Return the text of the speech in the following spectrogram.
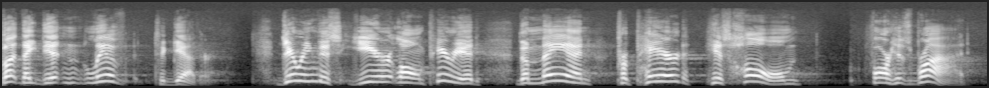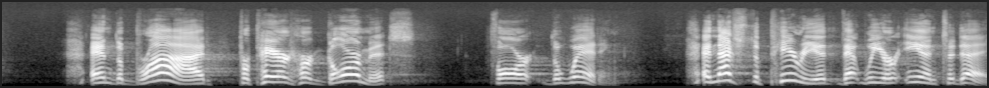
but they didn't live together. During this year long period, the man prepared his home for his bride, and the bride prepared her garments for the wedding. And that's the period that we are in today.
